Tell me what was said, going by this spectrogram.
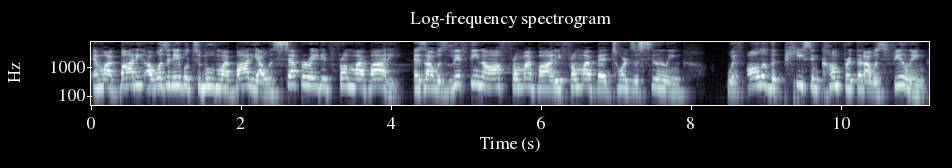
And my body, I wasn't able to move my body. I was separated from my body. As I was lifting off from my body, from my bed towards the ceiling, with all of the peace and comfort that I was feeling,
